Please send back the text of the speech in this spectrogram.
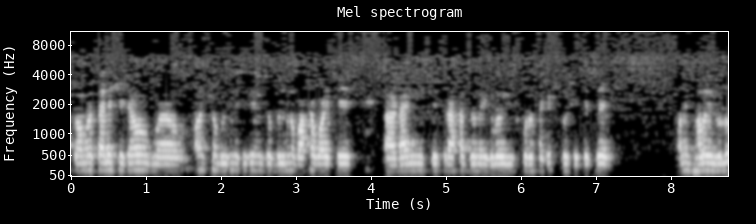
তো আমরা চাইলে সেটাও অনেক সময় বিভিন্ন কিচেন বিভিন্ন বাসা বাড়িতে ডাইনিং স্পেস রাখার জন্য এগুলো ইউজ করে থাকে। তো সেক্ষেত্রে অনেক ভালো এগুলো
